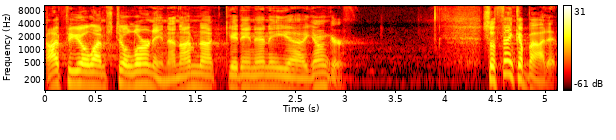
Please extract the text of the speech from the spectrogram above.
I feel I'm still learning and I'm not getting any uh, younger. So think about it.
